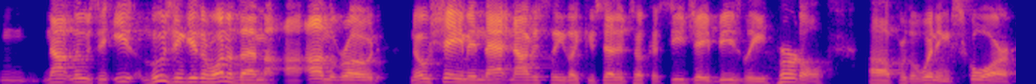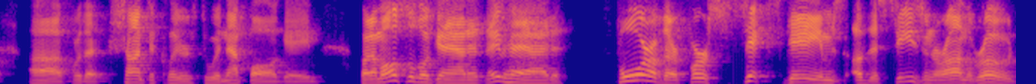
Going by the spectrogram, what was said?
not losing e- losing either one of them uh, on the road. No shame in that. And obviously, like you said, it took a CJ Beasley hurdle uh, for the winning score for the Chanticleers to win that ball game. But I'm also looking at it; they've had four of their first six games of the season are on the road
